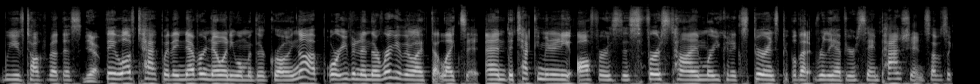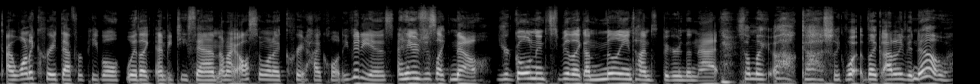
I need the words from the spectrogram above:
we've talked about this. Yep. They love tech, but they never know anyone when they're growing up or even in their regular life that likes it. And the tech community offers this first time where you can experience people that really have your same passion. So was like, I want to create that for people with like MBT fam. And I also want to create high quality videos. And he was just like, no, your goal needs to be like a million times bigger than that. So I'm like, oh gosh, like what? Like, I don't even know.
